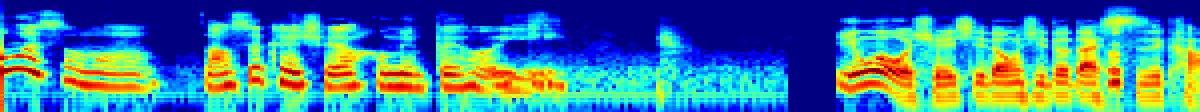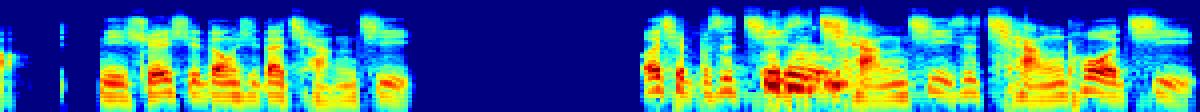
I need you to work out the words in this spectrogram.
那为什么老师可以学到后面背后意义？因为我学习东西都在思考，嗯、你学习东西在强记，而且不是记，是强记，是强迫记。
